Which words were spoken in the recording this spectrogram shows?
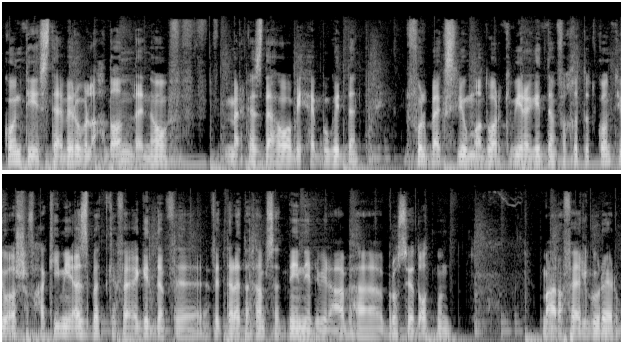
كونتي يستقبله بالأحضان لأن هو في المركز ده هو بيحبه جدا. ال full backs ليهم أدوار كبيرة جدا في خطة كونتي وأشرف حكيمي أثبت كفاءة جدا في في ال 3 5 2 اللي بيلعبها بروسيا دورتموند مع رافائيل جوريرو.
